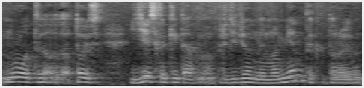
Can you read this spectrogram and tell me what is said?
ну вот, э, то есть есть какие-то определенные моменты, которые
